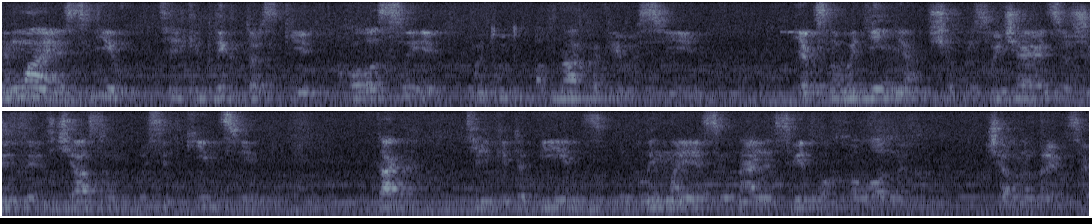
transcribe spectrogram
Немає слів, тільки дикторські голоси. Ми тут однакові усі, як сновидіння, що призвичається жити з часом у сітківці, так тільки тобі сигнальне світло холодних чорнобривців.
